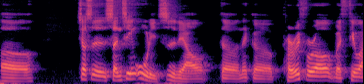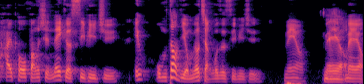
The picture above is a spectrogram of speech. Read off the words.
呃，就是神经物理治疗的那个 peripheral vestibular hypofunction 那个 CPG。诶，我们到底有没有讲过这 CPG？没有，没有，没有。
